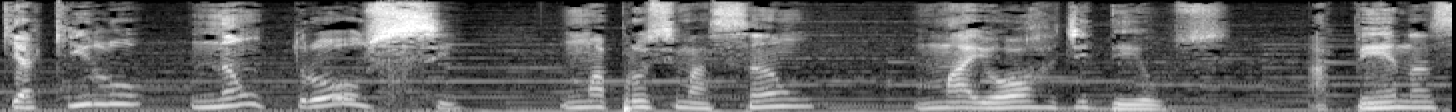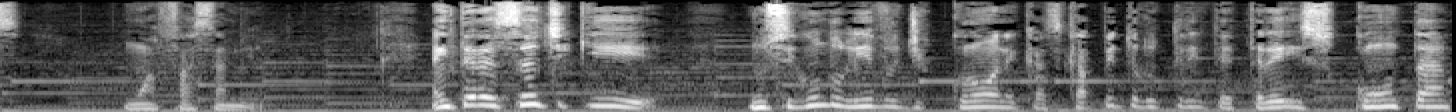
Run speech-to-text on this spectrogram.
que aquilo não trouxe uma aproximação maior de Deus, apenas um afastamento. É interessante que no segundo livro de Crônicas, capítulo 33, conta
